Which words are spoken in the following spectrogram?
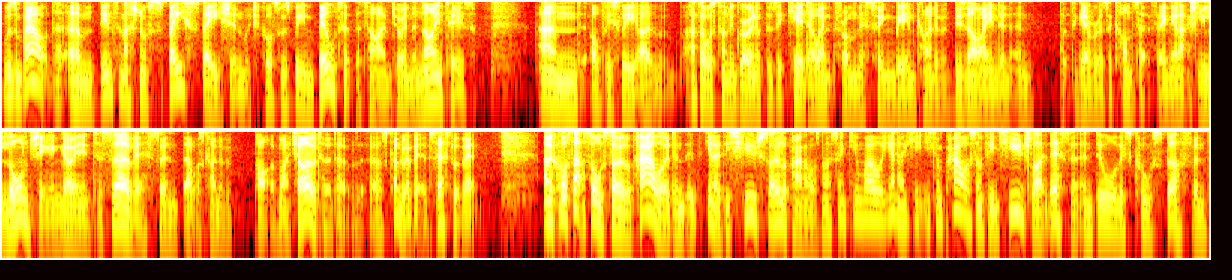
was about um, the International Space Station, which of course was being built at the time during the nineties. And obviously, I, as I was kind of growing up as a kid, I went from this thing being kind of designed and, and put together as a concept thing and actually launching and going into service. And that was kind of part of my childhood. I was, I was, kind of a bit obsessed with it. And of course, that's all solar powered and, you know, these huge solar panels. And I was thinking, well, you know, you, you can power something huge like this and, and do all this cool stuff. And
